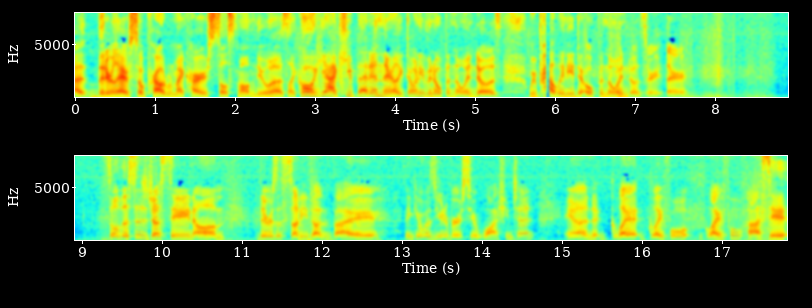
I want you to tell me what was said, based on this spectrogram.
uh, literally I was so proud when my car still smelled new. I was like, oh yeah, keep that in there. Like, don't even open the windows. We probably need to open the windows right there. So this is just saying um, there was a study done by, I think it was University of Washington, and gly- glypho- glyphosate,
